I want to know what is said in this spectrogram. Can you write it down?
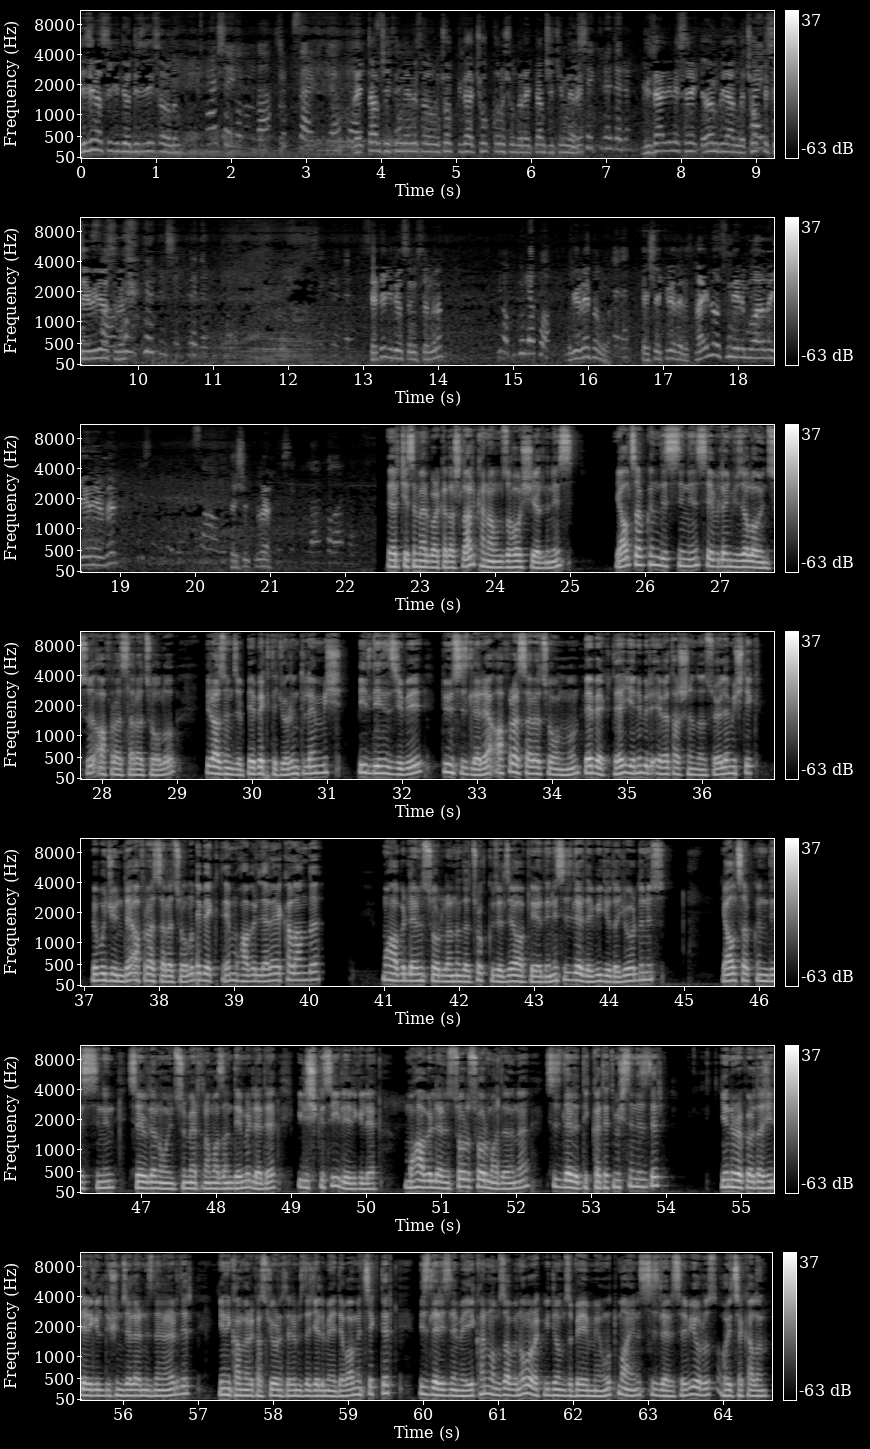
Dizi nasıl gidiyor? Diziyi soralım. Her şey yolunda. Çok güzel gidiyor. Reklam çekimlerini soralım. Çok güzel, çok konuşuldu reklam çekimleri. Teşekkür ederim. Güzelliğiniz sürekli ön planda. Çok Ay, da çok sağ seviliyorsunuz. Teşekkür ederim. Teşekkür ederim. Sete gidiyorsunuz sanırım. Yok bugün repo. Bugün rap mı? Evet. Teşekkür ederiz. Hayırlı olsun diyelim bu arada yeni evde. Teşekkür ederim. Sağ olun. Teşekkürler. Teşekkürler. Kolay gelsin. Herkese merhaba arkadaşlar. Kanalımıza hoş geldiniz. Yal Çapkın dizisinin sevilen güzel oyuncusu Afra Saraçoğlu biraz önce Bebek'te görüntülenmiş. Bildiğiniz gibi dün sizlere Afra Saraçoğlu'nun Bebek'te yeni bir eve taşındığını söylemiştik. Ve bugün de Afra Saraçoğlu Bebek'te muhabirlere yakalandı. Muhabirlerin sorularına da çok güzel cevap verdiğini sizler de videoda gördünüz. Yal dizisinin sevilen oyuncusu Mert Ramazan Demir'le de ilişkisiyle ilgili muhabirlerin soru sormadığını sizler de dikkat etmişsinizdir. Yeni röportaj ile ilgili düşünceleriniz nelerdir? Yeni kamera arkası görüntülerimiz de gelmeye devam edecektir. Bizleri izlemeyi, kanalımıza abone olarak videomuzu beğenmeyi unutmayınız. Sizleri seviyoruz. Hoşçakalın.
